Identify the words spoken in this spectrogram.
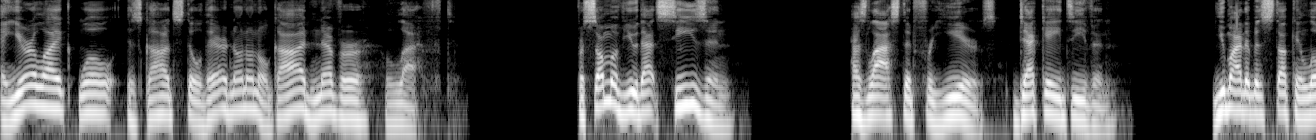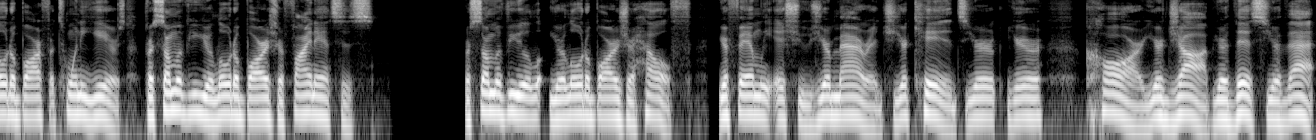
And you're like, well, is God still there? No, no, no. God never left. For some of you, that season has lasted for years, decades even. You might have been stuck in Lodabar for 20 years. For some of you, your Lodabar is your finances. For some of you, your Lodabar is your health, your family issues, your marriage, your kids, your your car, your job, your this, your that.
